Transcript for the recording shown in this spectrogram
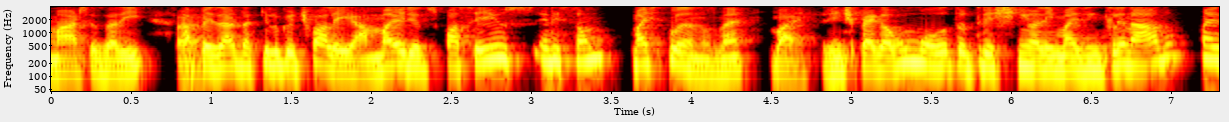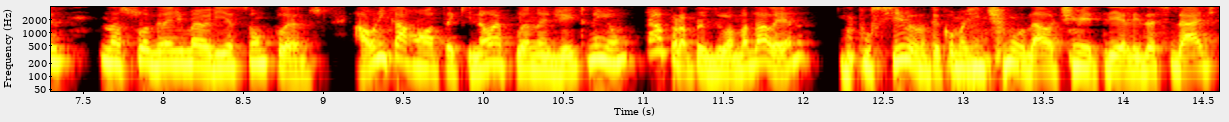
marchas ali. É. Apesar daquilo que eu te falei, a maioria dos passeios, eles são mais planos, né? Vai, a gente pega um ou outro trechinho ali mais inclinado, mas na sua grande maioria são planos. A única rota que não é plana de jeito nenhum é a própria Vila Madalena. Impossível, não tem como a gente mudar a altimetria ali da cidade.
